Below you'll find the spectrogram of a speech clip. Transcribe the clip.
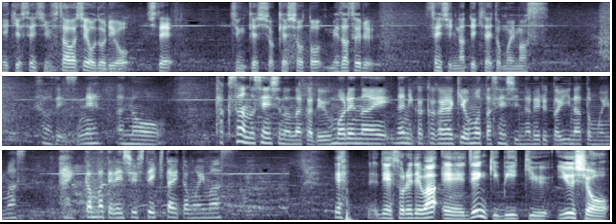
A 級選手にふさわしい踊りをして準決勝、決勝と目指せる選手になっていきたいと思います。そうですね。あのたくさんの選手の中で埋もれない何か輝きを持った選手になれるといいなと思います。はい頑張って練習していきたいと思います。ででそれでは、えー前期 B 級優勝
